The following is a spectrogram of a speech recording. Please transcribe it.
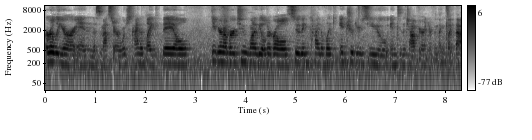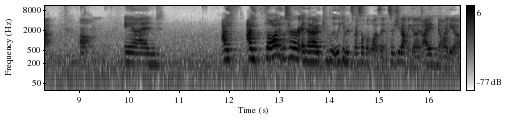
earlier in the semester, which is kind of like they'll give your number to one of the older girls so they can kind of like introduce you into the chapter and different things like that. Um, and I I thought it was her, and then I completely convinced myself it wasn't. So she got me good. I had no idea.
